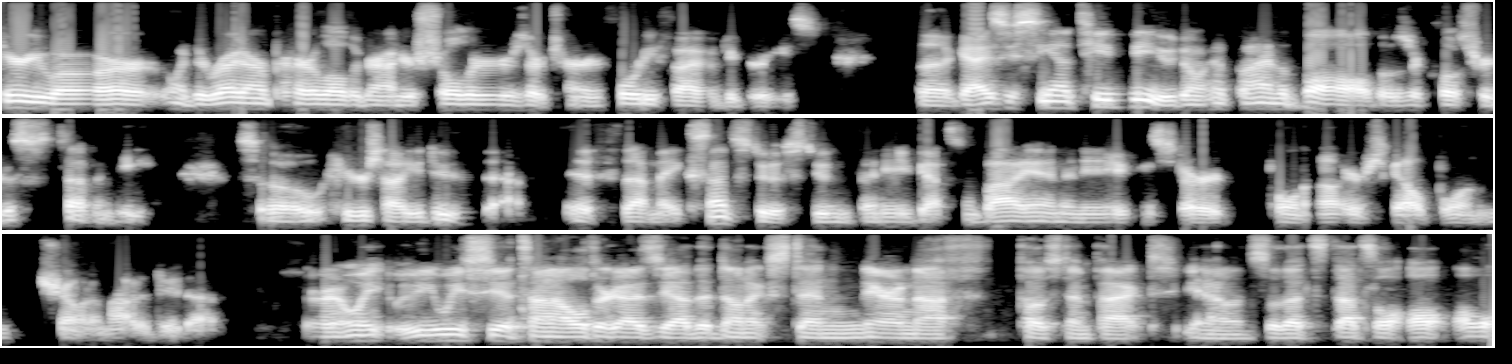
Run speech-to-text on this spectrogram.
here you are with your right arm parallel to the ground, your shoulders are turned 45 degrees. The guys you see on TV who don't hit behind the ball, those are closer to 70. So here's how you do that. If that makes sense to a student, then you've got some buy-in, and you can start pulling out your scalpel and showing them how to do that. Sure, and we we see a ton of older guys, yeah, that don't extend near enough post impact, you know, and so that's that's a, a,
